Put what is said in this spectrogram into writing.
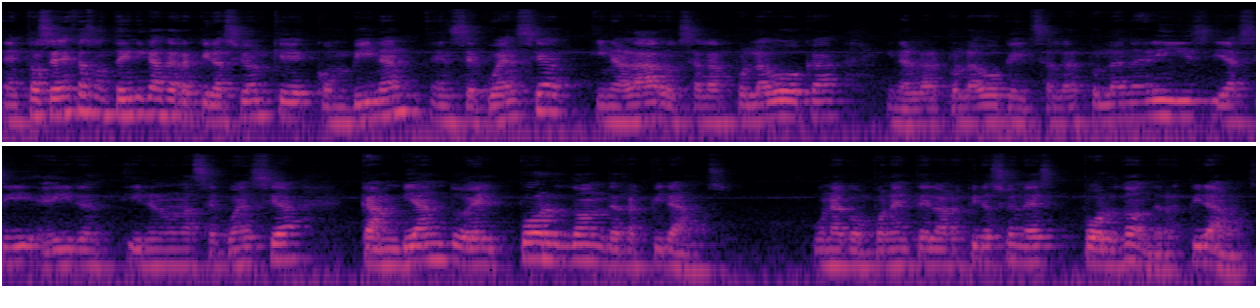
Entonces estas son técnicas de respiración que combinan en secuencia inhalar o exhalar por la boca, inhalar por la boca exhalar por la nariz y así e ir, ir en una secuencia cambiando el por dónde respiramos. Una componente de la respiración es por dónde respiramos.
